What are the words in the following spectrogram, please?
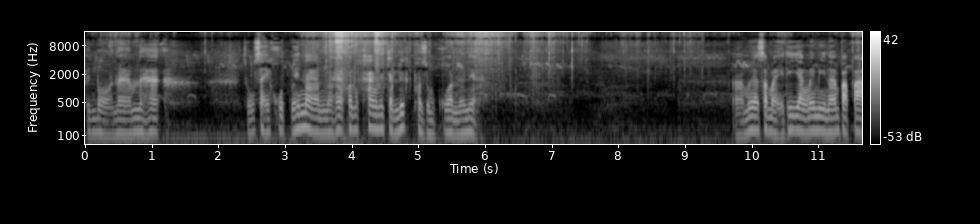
เป็นบ่อน้ำนะฮะ สงสัยขุดไว้นานนะฮะ ค่อนข้างที่จะลึกพอสมควรแล้วเนี่ย อ่า เมื่อสมัยที่ยังไม่มีน้ำประปา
